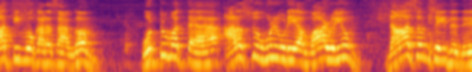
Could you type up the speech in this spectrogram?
அதிமுக அரசாங்கம். ஒட்டுமொத்த அரசு ஊழியுடைய வாழ்வையும் நாசம் செய்தது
